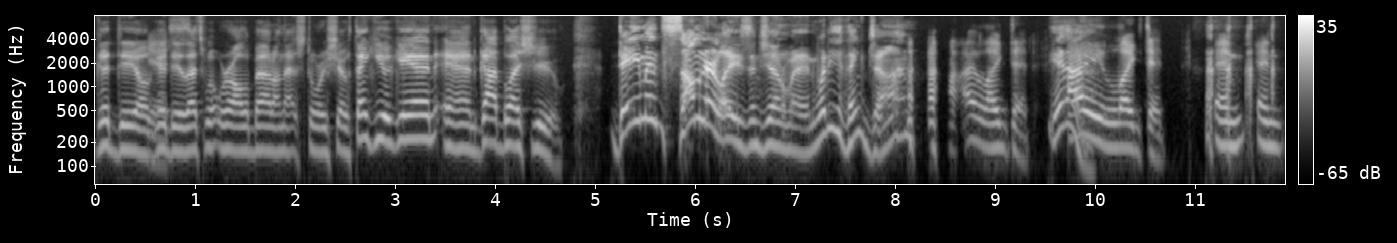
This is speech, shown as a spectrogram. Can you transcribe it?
Good deal. Good deal. That's what we're all about on that story show. Thank you again, and God bless you. Damon Sumner, ladies and gentlemen. What do you think, John? I liked it. Yeah. I liked it. And and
